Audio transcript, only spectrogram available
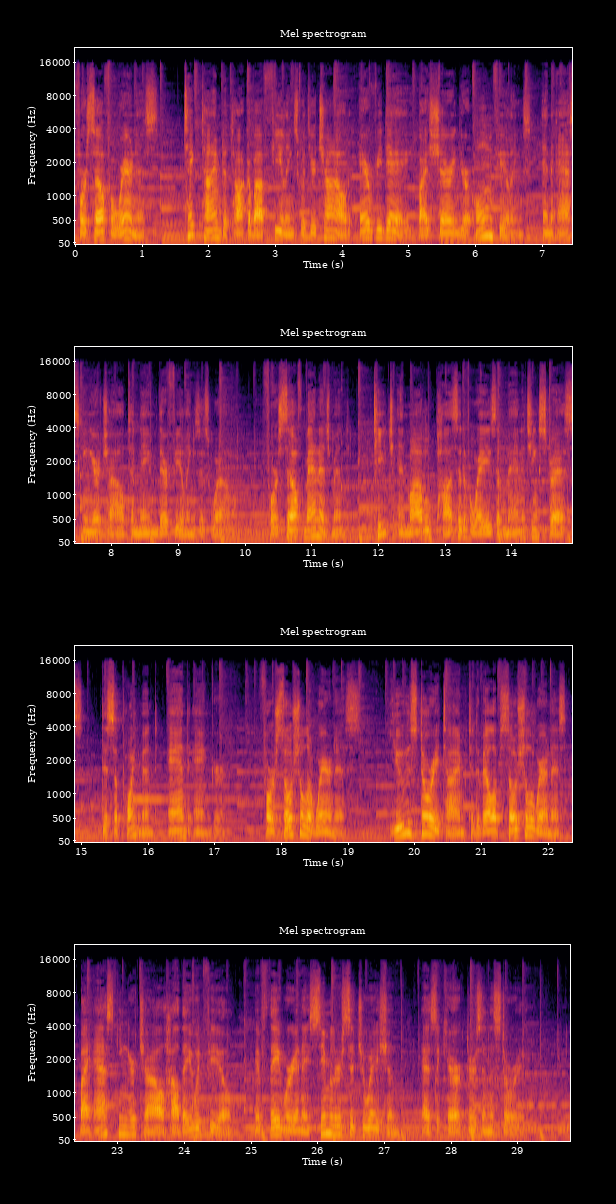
For self awareness, Take time to talk about feelings with your child every day by sharing your own feelings and asking your child to name their feelings as well. For self management, teach and model positive ways of managing stress, disappointment, and anger. For social awareness, use story time to develop social awareness by asking your child how they would feel if they were in a similar situation as the characters in the story.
